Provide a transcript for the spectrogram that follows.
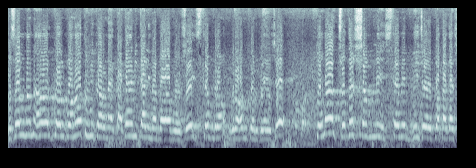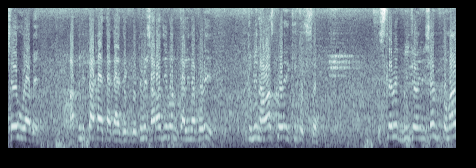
মুসলমান হওয়ার কল্পনাও তুমি করো না তাকে আমি কালিমা পড়াবো। সে ইসলাম গ্রহ- গ্রহণ করবে, এসে তোমার চোখের সামনে ইসলামের বিজয় পতাকা সে উড়াবে। আর তুমি টাকায় তাকায় দেখবে, তুমি সারা জীবন কালিমা পড়ি, তুমি নামাজ পড়ি, কি করছ? ইসলামের বিজয় নিশান তোমার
